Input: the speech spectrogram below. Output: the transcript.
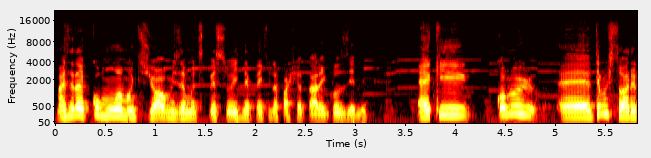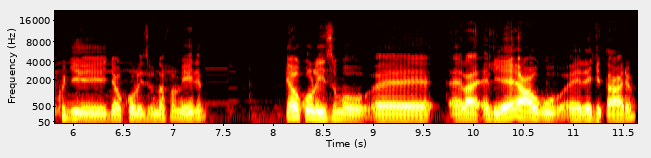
mas ela é comum a muitos jovens, a muitas pessoas, independente da faixa etária, inclusive. É que, como eu, é, eu tenho um histórico de, de alcoolismo na família, e alcoolismo é, ela, ele é algo hereditário.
